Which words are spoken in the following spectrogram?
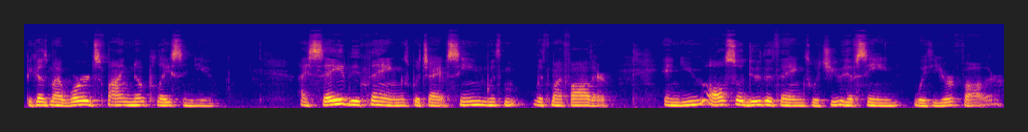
because my words find no place in you. I say the things which I have seen with, with my Father, and you also do the things which you have seen with your Father.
